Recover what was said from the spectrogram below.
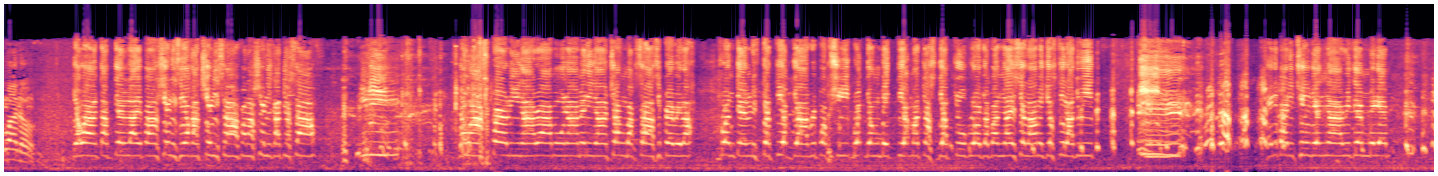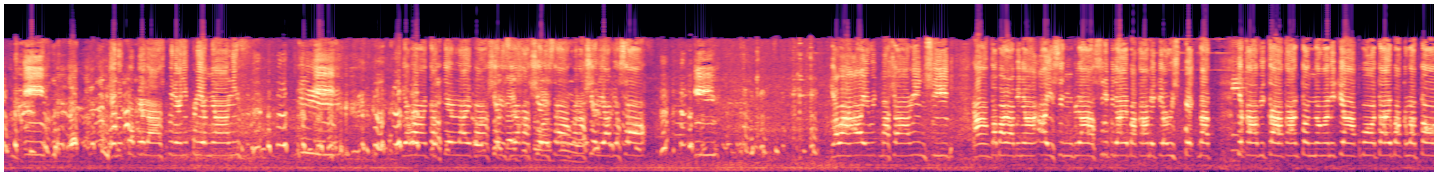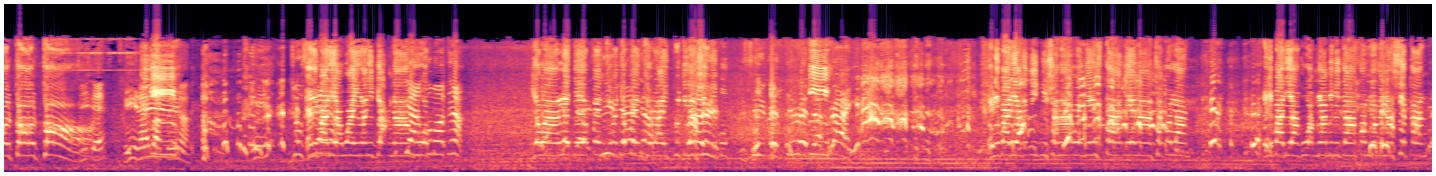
What though? You want top 10 life and Shelly, so you got Shelly soft and Shelly got you soft. you want Spirulina, Ramona, Medina, Changbak, Sassy, Perilla. Front end lift up tape jar, rip up sheet, break down bed tape, mattress, jab two blow job and nice sell make you still a do it. Anybody children now resemble them? Any propeller spin any plane now lift? You want to tell life and Shelly, so you got Shelly soft and a Shelly have your soft. You want eye with mash and linseed and come around in your ice in glass, slip in the back and make you respect that. Take off your cock and turn down and you can't come out of back la tall, tall, tall. See there? He in that back you know. He juice. Anybody a wine on the jack now? Yeah, go come up. out you know. You want to let your pencil with your pencil right, put in a Shelly book. The secret, secret, that's right. Anybody have the ignition now when they start there now, chuck along. Anybody a go up now, and come down in a second.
